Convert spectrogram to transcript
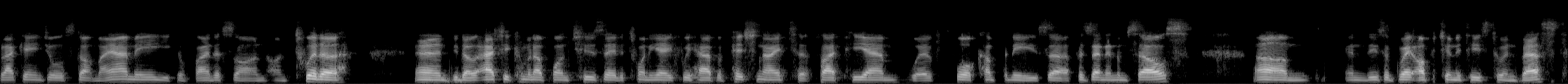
blackangels.miami. You can find us on, on Twitter. And, you know, actually coming up on Tuesday, the 28th, we have a pitch night at 5 p.m. with four companies uh, presenting themselves. Um, and these are great opportunities to invest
